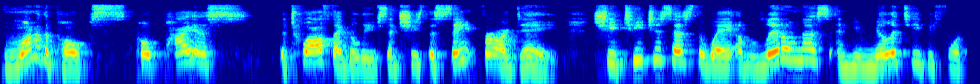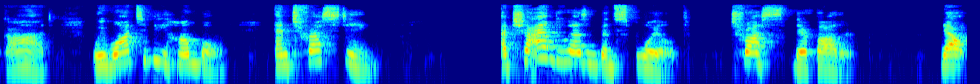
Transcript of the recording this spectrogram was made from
one of the popes, Pope Pius the 12th, I believe, said she's the saint for our day. She teaches us the way of littleness and humility before God. We want to be humble and trusting. A child who hasn't been spoiled trusts their father. Now,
